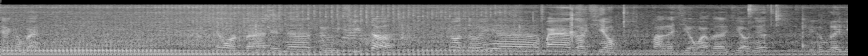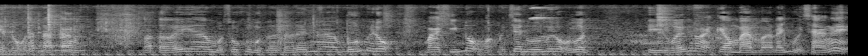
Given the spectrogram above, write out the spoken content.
chơi kèo mềm. Thế còn và đến ờ, từ 9 giờ cho tới ờ, 3 giờ chiều 3 giờ chiều ngoài 3 giờ chiều nhé, thì lúc đấy nhiệt độ rất là căng. Nó tới ờ, một số khu vực tới đến 40 độ 39 độ hoặc là trên 40 độ luôn. Thì với cái loại keo mềm mà đánh buổi sáng ấy,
